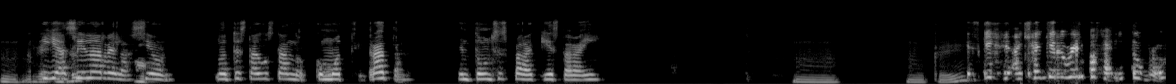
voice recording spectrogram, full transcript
Mm, ok. Y así la relación, no te está gustando cómo te tratan, entonces, ¿para qué estar ahí? Mm, ok. Es que I can't get over el pajarito, bro.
